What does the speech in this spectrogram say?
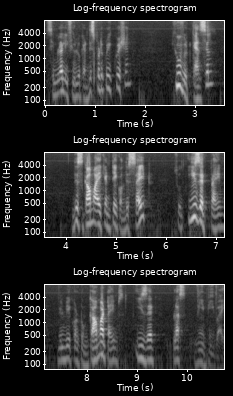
Similarly, if you look at this particular equation q would cancel this gamma I can take on this side. So, E z prime will be equal to gamma times E z plus V b y.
